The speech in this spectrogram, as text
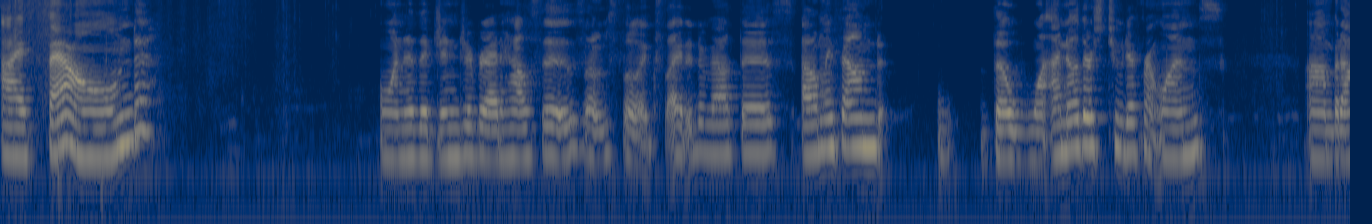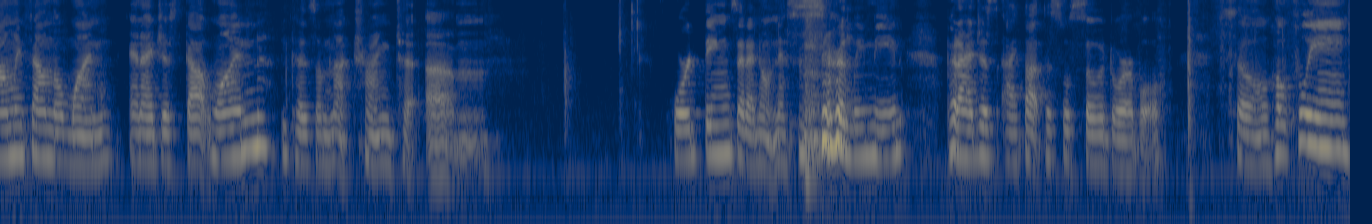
I found one of the gingerbread houses. I'm so excited about this. I only found the one, I know there's two different ones, um, but I only found the one and I just got one because I'm not trying to um, hoard things that I don't necessarily need, but I just, I thought this was so adorable. So hopefully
